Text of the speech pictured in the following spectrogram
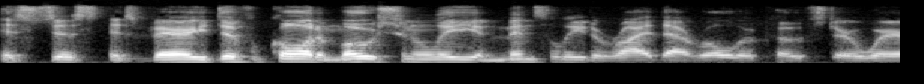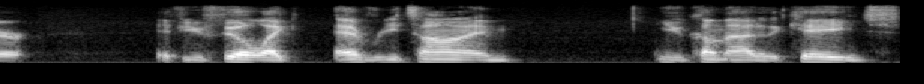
it's just it's very difficult emotionally and mentally to ride that roller coaster where if you feel like every time you come out of the cage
